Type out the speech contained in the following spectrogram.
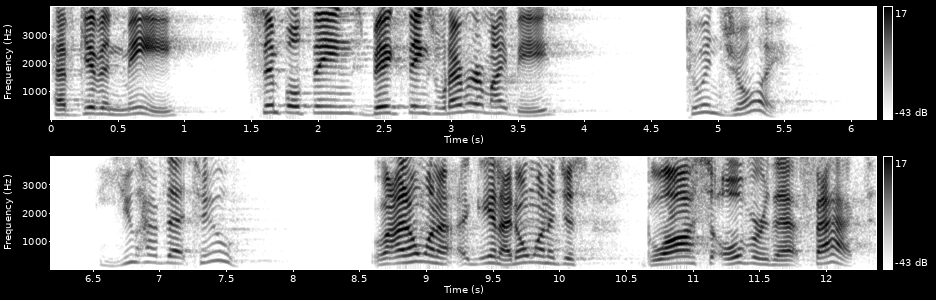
have given me simple things, big things, whatever it might be, to enjoy. You have that too. Well, I don't want to, again, I don't want to just gloss over that fact.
